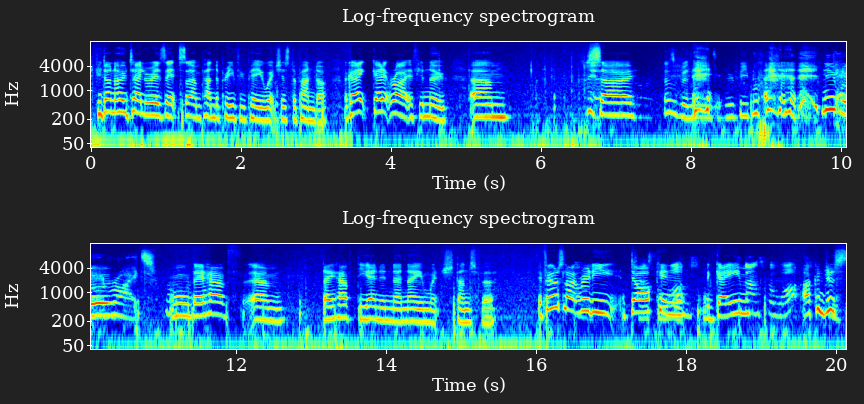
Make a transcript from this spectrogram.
if you don't know who Taylor is, it's um, Panda PvP, which is the panda. Okay, get it right if you're new. Um, so There's been new people. new boy. right. Well, they have um, they have the N in their name, which stands for. It feels like really dark in what? the game. Stands for what? I can just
